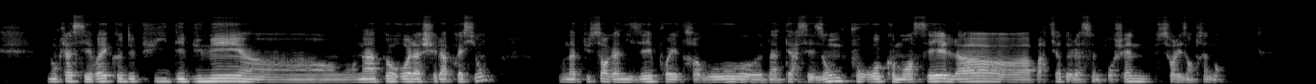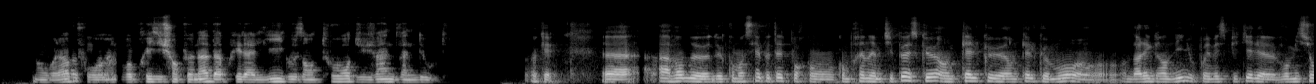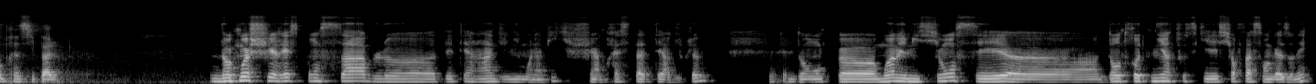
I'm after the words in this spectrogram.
Donc là, c'est vrai que depuis début mai, on a un peu relâché la pression on a pu s'organiser pour les travaux euh, d'intersaison pour recommencer là à partir de la semaine prochaine sur les entraînements. Donc voilà, pour une reprise du championnat d'après la Ligue aux entours du 20-22 août. Ok. Euh, avant de, commencer, peut-être pour qu'on comprenne un petit peu, est-ce que en quelques, en quelques mots, dans les grandes lignes, vous pouvez m'expliquer vos missions principales? Donc moi, je suis responsable euh, des terrains du Nîmes Olympique. Je suis un prestataire du club. Donc, euh, moi, mes missions, c'est euh, d'entretenir tout ce qui est surface engazonnée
